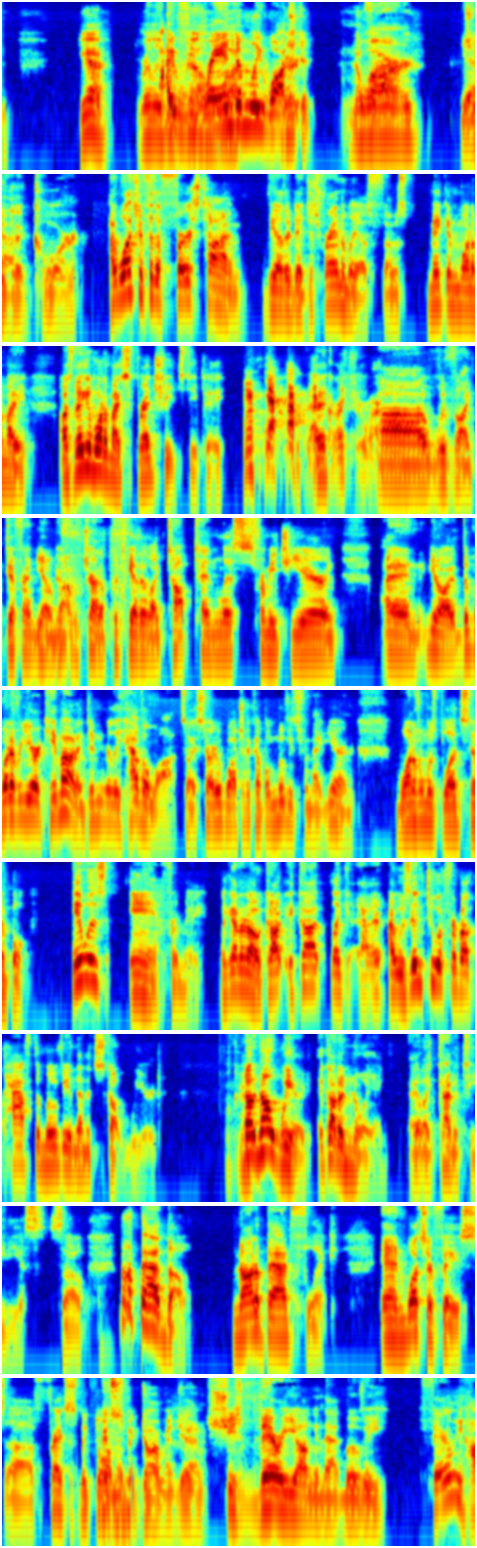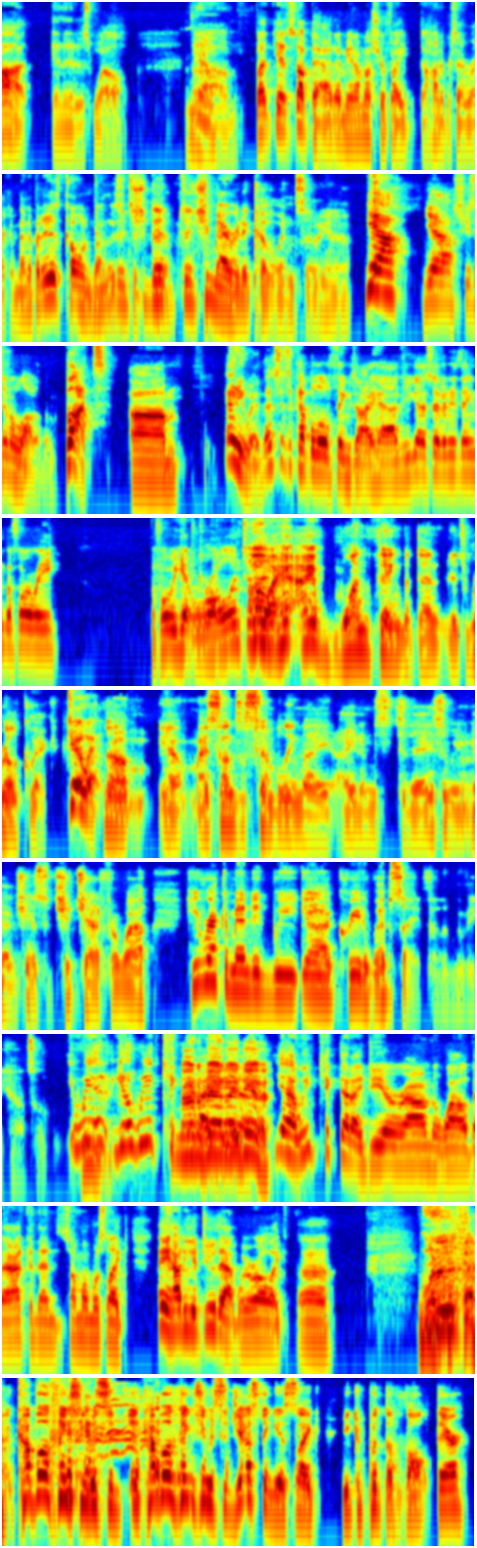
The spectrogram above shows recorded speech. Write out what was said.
yeah, really I film. randomly Lo- watched it. noir Yeah. to the core. I watched it for the first time the other day, just randomly. I was I was making one of my I was making one of my spreadsheets, DP. of course you are. uh, with like different, you know, I'm trying to put together like top 10 lists from each year. And, and, you know, the, whatever year it came out, I didn't really have a lot. So I started watching a couple movies from that year. And one of them was Blood Simple. It was eh for me. Like, I don't know. It got, it got like, I, I was into it for about half the movie and then it just got weird. Okay. No, not weird. It got annoying. I like kind of tedious. So not bad though. Not a bad flick. And what's her face? Uh, Frances McDormand. Frances McDormand, yeah. She's very young in that movie, fairly hot in it as well. Yeah. Um, but yeah, it's not bad. I mean, I'm not sure if I 100% recommend it, but it is Coen Brothers. A- she, then, then she married a Coen, so you know. yeah, yeah, she's in a lot of them. But um, anyway, that's just a couple little things I have. You guys have anything before we before we get rolling tonight? Oh, I, ha- I have one thing, but then it's real quick. do it. You know, my son's assembling my items today, so we Mm. got a chance to chit chat for a while. He recommended we uh, create a website for the movie council. We had, you know, we had kicked Not that a bad idea. Yeah, we kicked that idea around a while back, and then someone was like, "Hey, how do you do that?" We were all like, "Uh, One of the a couple of things he was a couple of things he was suggesting is like you could put the vault there.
